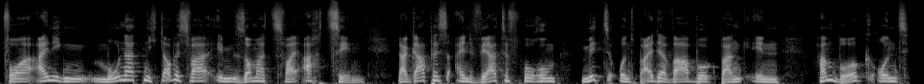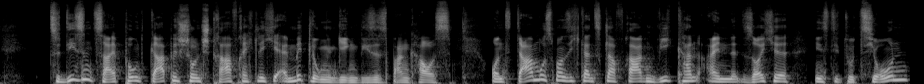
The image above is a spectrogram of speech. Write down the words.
vor einigen Monaten, ich glaube es war im Sommer 2018, da gab es ein Werteforum mit und bei der Warburg Bank in Hamburg und zu diesem Zeitpunkt gab es schon strafrechtliche Ermittlungen gegen dieses Bankhaus. Und da muss man sich ganz klar fragen, wie kann eine solche Institution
